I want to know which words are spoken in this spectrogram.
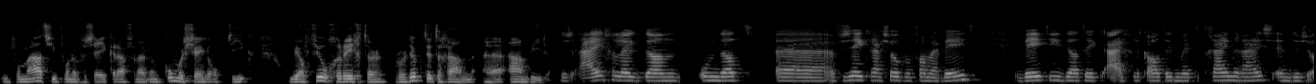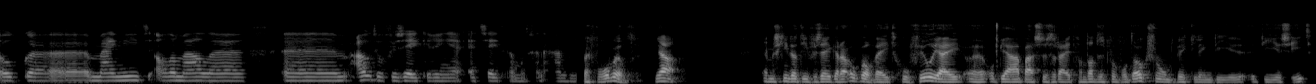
informatie voor een verzekeraar vanuit een commerciële optiek. Om jou veel gerichter producten te gaan aanbieden. Dus eigenlijk dan, omdat eh, een verzekeraar zoveel van mij weet, weet hij dat ik eigenlijk altijd met de trein reis en dus ook eh, mij niet allemaal eh, ehm, autoverzekeringen, et cetera, moet gaan aanbieden. Bijvoorbeeld, ja. En misschien dat die verzekeraar ook wel weet hoeveel jij eh, op jaarbasis rijdt. Want dat is bijvoorbeeld ook zo'n ontwikkeling die je, die je ziet.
